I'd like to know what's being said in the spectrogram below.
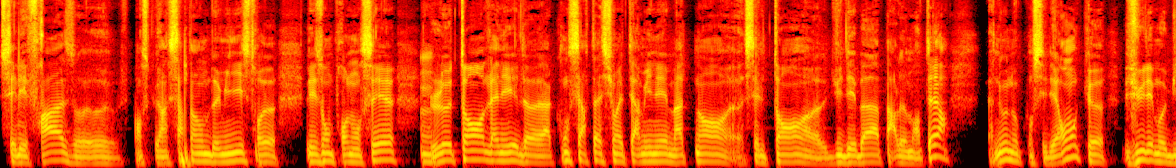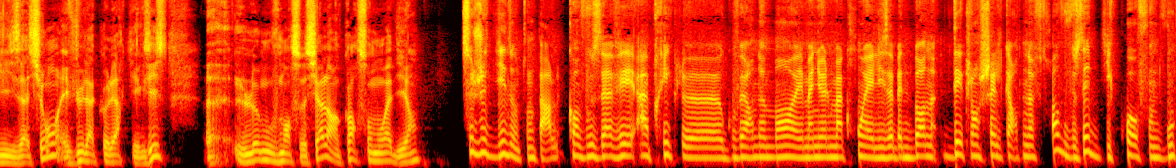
C'est les phrases, euh, je pense qu'un certain nombre de ministres euh, les ont prononcées. Mm. Le temps de l'année de la concertation est terminé, maintenant euh, c'est le temps du débat parlementaire. Ben, nous, nous considérons que, vu les mobilisations et vu la colère qui existe, euh, le mouvement social a encore son mot à dire. Ce jeudi dont on parle, quand vous avez appris que le gouvernement Emmanuel Macron et Elisabeth Borne déclenchaient le 49.3, vous vous êtes dit quoi au fond de vous?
